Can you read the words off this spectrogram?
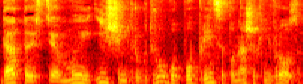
Да, то есть э, мы ищем друг другу по принципу наших неврозов.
